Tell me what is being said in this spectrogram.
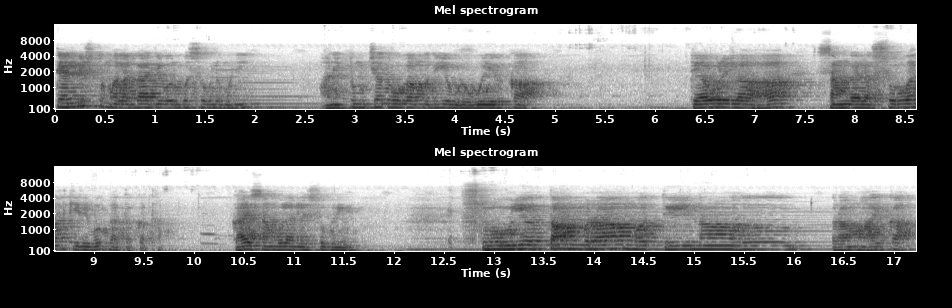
त्यांनीच तुम्हाला गादीवर बसवलं म्हणे. आणि तुमच्या दोघांमध्ये एवढं वैर का? त्यावेळेला सांगायला सुरुवात केली बघ आता कथा. काय सांगू लागले सुग्रीम सुयताम रामती नाह. राम ऐका.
